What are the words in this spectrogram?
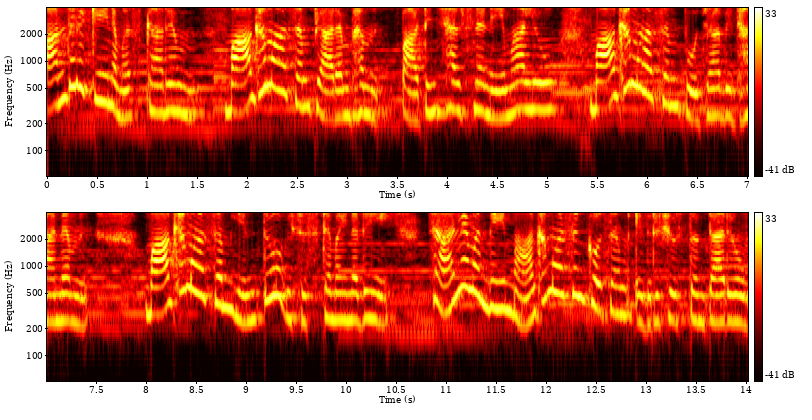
అందరికీ నమస్కారం. మాఘమాసం ప్రారంభం. పాటించాల్సిన నియమాలు మాఘమాసం పూజా విధానం. మాఘమాసం ఎంతో విశిష్టమైనది. చాలామంది మాఘమాసం కోసం ఎదురు చూస్తుంటారు.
